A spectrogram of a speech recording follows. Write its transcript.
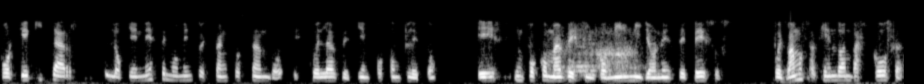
¿por qué quitar lo que en este momento están costando escuelas de tiempo completo? Es un poco más de 5 mil millones de pesos pues vamos haciendo ambas cosas.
